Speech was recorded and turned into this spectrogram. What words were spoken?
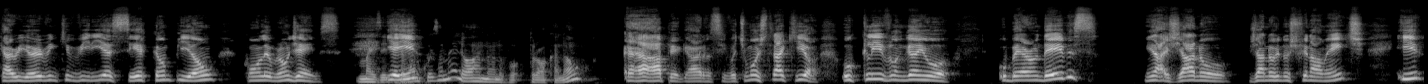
Kyrie Irving que viria a ser campeão com o LeBron James. Mas ele e aí, uma coisa melhor na troca, não? Ah, pegaram sim. Vou te mostrar aqui, ó. O Cleveland ganhou o Baron Davis, já, no, já no, nos finalmente, e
